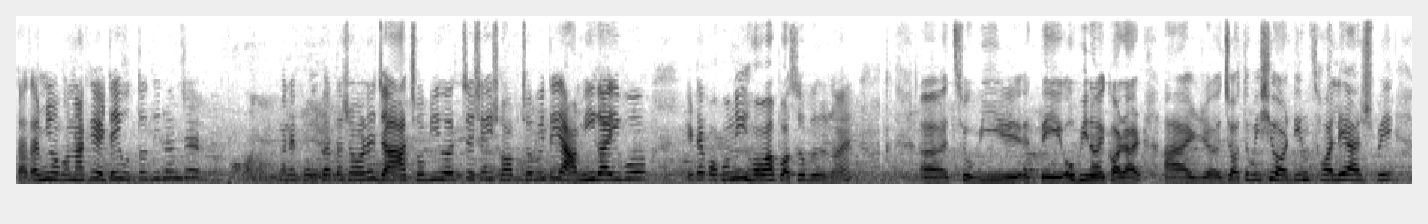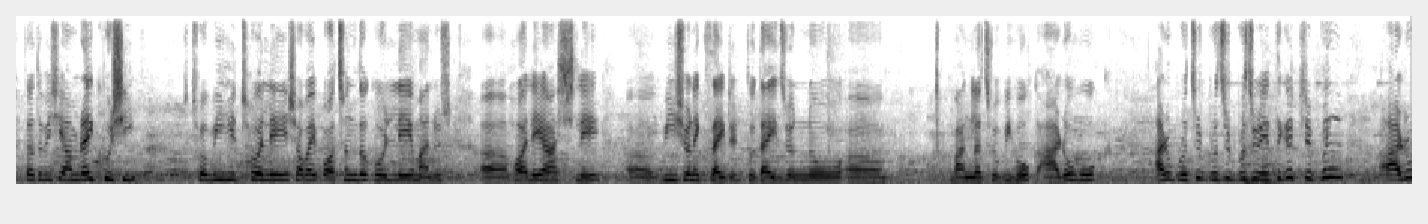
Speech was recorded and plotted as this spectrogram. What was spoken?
তাতে আমি ওনাকে এটাই উত্তর দিলাম যে মানে কলকাতা শহরে যা ছবি হচ্ছে, সেই সব ছবিতেই আমি গাইবো, এটা কখনোই হওয়া পসিবল নয়। ছবিতে অভিনয় করার। আর যত বেশি অডিয়েন্স হলে আসবে, তত বেশি আমরাই খুশি। ছবি হিট হলে, সবাই পছন্দ করলে, মানুষ হলে আসলে ভীষণ এক্সাইটেড তো তাই জন্য বাংলা ছবি হোক, আরও হোক, আরও প্রচুর প্রচুর প্রচুর, এর থেকে ট্রিপল আরও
